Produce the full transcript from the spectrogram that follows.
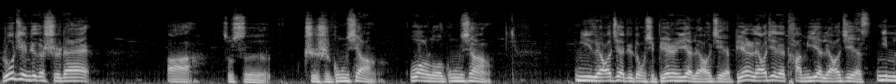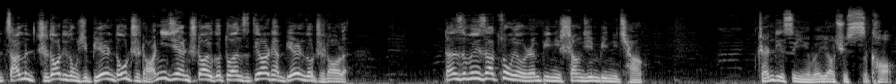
如今这个时代啊，就是知识共享、网络共享，你了解的东西别人也了解，别人了解的他们也了解，你们咱们知道的东西别人都知道。你今天知道一个段子，第二天别人都知道了，但是为啥总有人比你上进，比你强？真的是因为要去思考。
